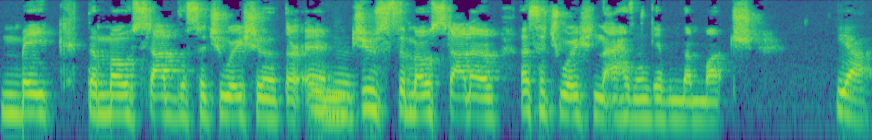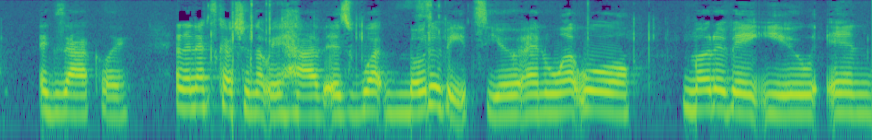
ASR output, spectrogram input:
make the most out of the situation that they're in, mm-hmm. juice the most out of a situation that hasn't given them much. Yeah, exactly. And the next question that we have is what motivates you and what will motivate you in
